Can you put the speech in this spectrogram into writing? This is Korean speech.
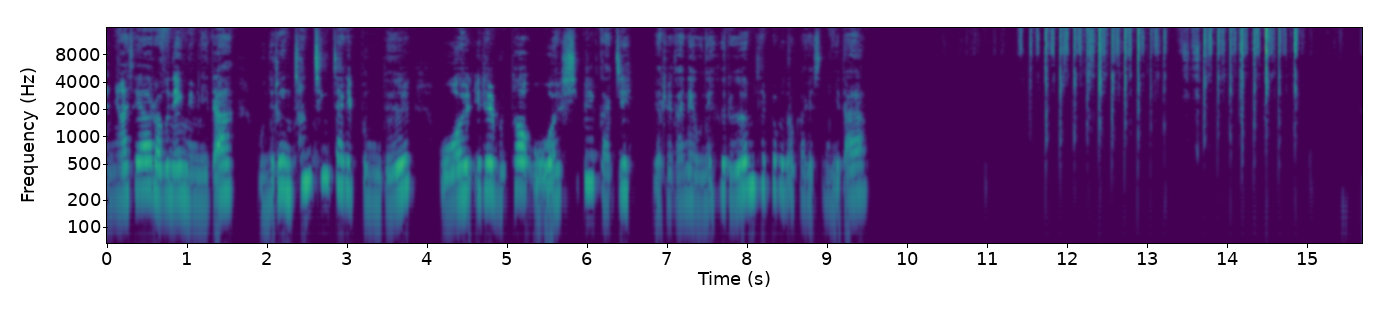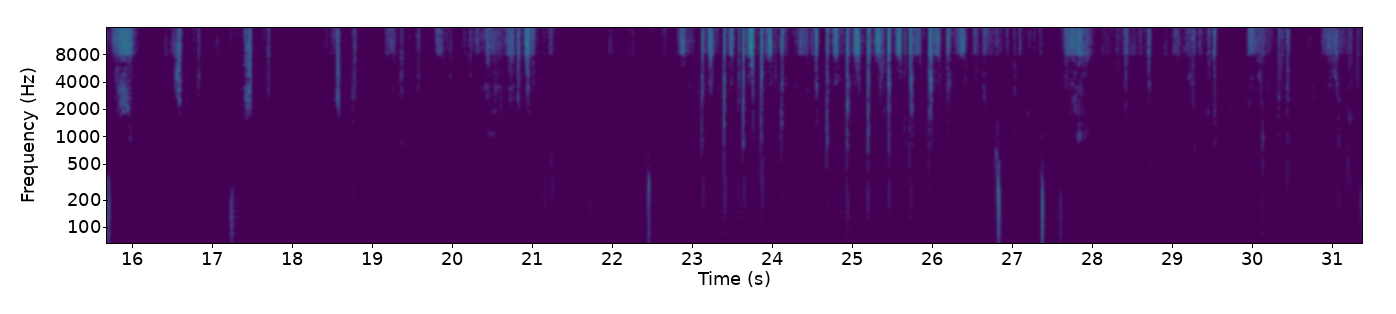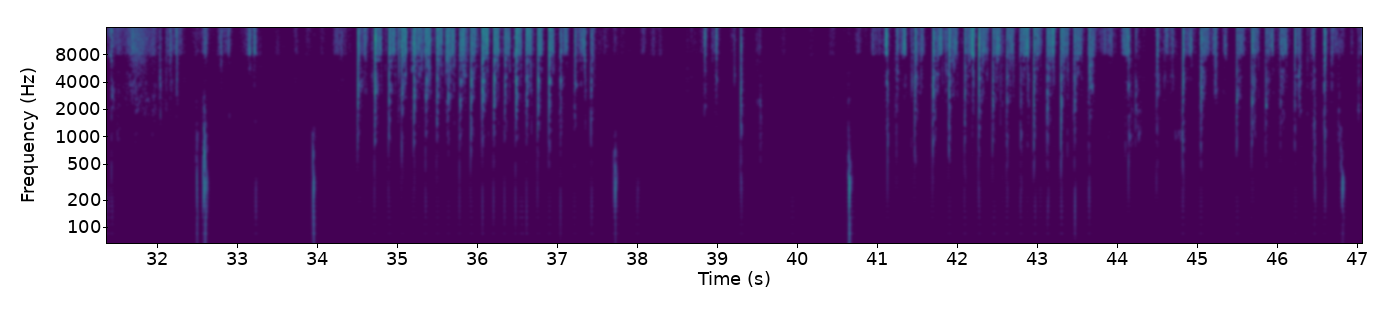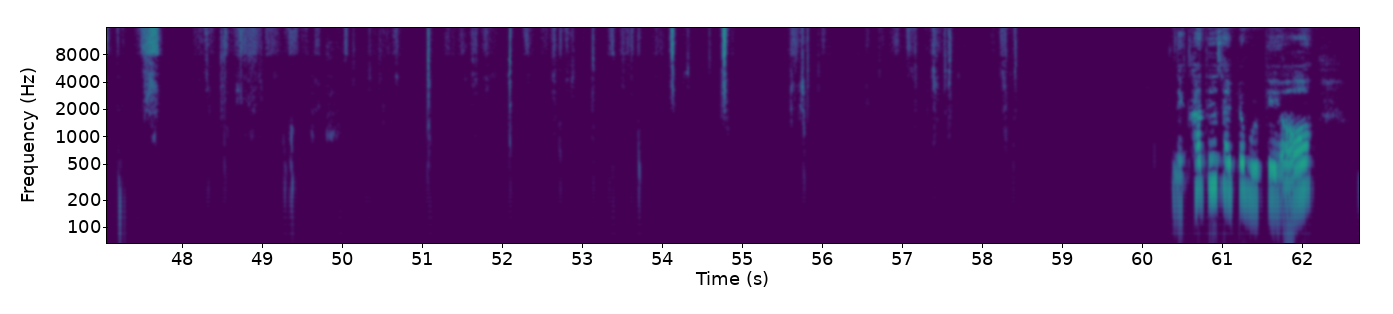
안녕하세요. 러브네임입니다. 오늘은 천칭짜리 분들 5월 1일부터 5월 10일까지 열흘간의 운의 흐름 살펴보도록 하겠습니다. 네, 카드 살펴볼게요.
